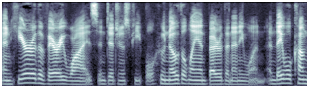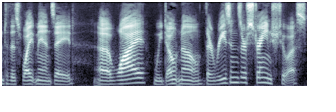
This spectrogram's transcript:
and here are the very wise indigenous people who know the land better than anyone, and they will come to this white man's aid. Uh, why we don't know. Their reasons are strange to us,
